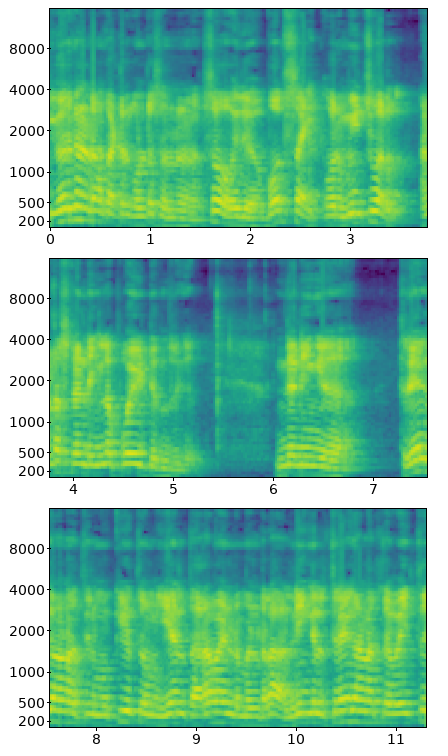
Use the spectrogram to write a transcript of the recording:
இவர்களிடம் கற்றுக்கொண்டு சொல்லணும் ஸோ இது போத் சைட் ஒரு மியூச்சுவல் அண்டர்ஸ்டாண்டிங்கில் போயிட்டு இருந்திருக்கு. இந்த நீங்கள் திரேகானத்தின் முக்கியத்துவம் ஏன் தர வேண்டும் என்றால் நீங்கள் திரேகானத்தை வைத்து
